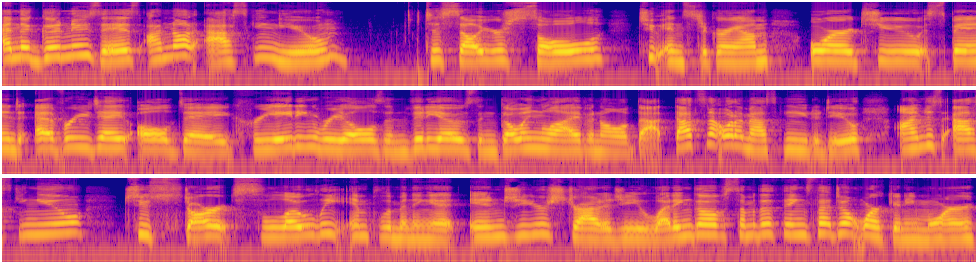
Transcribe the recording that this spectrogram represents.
And the good news is, I'm not asking you to sell your soul to Instagram or to spend every day, all day creating reels and videos and going live and all of that. That's not what I'm asking you to do. I'm just asking you to start slowly implementing it into your strategy, letting go of some of the things that don't work anymore.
